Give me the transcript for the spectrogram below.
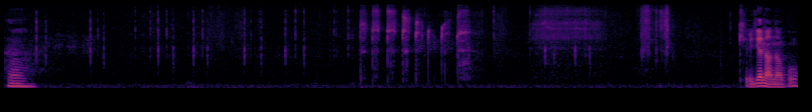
하... 길게는 안 하고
